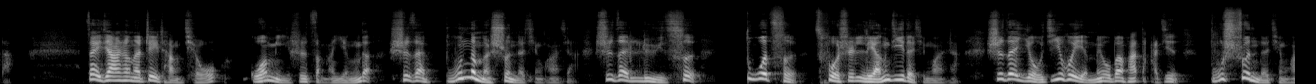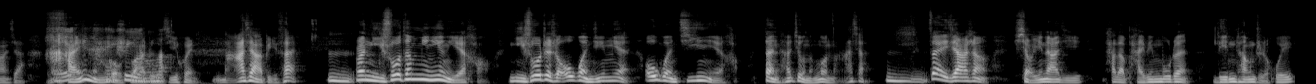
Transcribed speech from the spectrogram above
的。再加上呢，这场球国米是怎么赢的？是在不那么顺的情况下，是在屡次、多次错失良机的情况下，是在有机会也没有办法打进、不顺的情况下，哎还能够抓住机会拿下比赛。嗯说你说他命硬也好，你说这是欧冠经验、欧冠基因也好，但他就能够拿下。嗯，再加上小因扎吉他的排兵布阵、临场指挥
